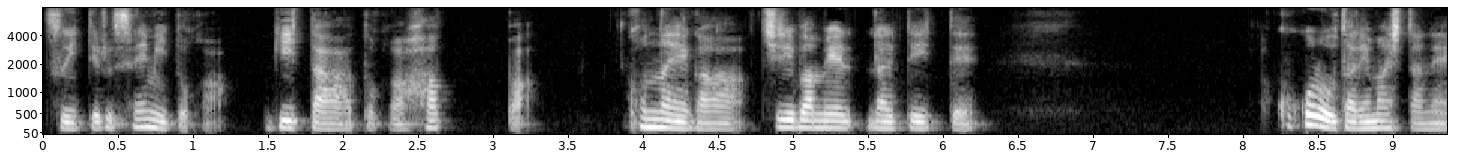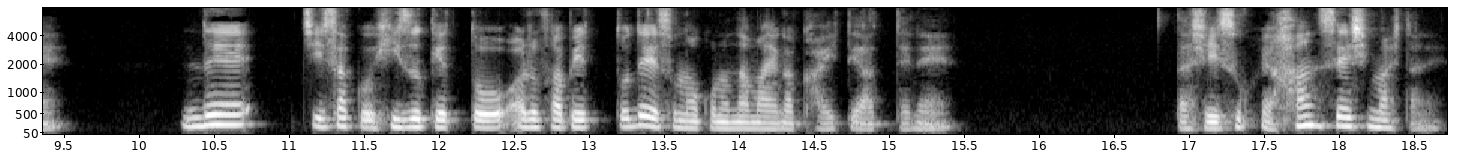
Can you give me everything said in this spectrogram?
ついてるセミとか、ギターとか、葉っぱ、こんな絵が散りばめられていて、心打たれましたね。で、小さく日付とアルファベットでその子の名前が書いてあってね。私、すごい反省しましたね。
